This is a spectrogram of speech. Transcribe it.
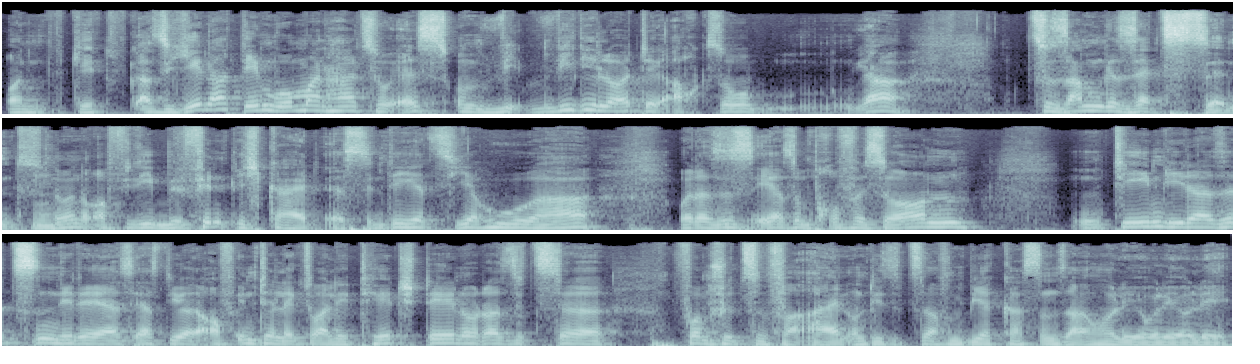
und geht, also je nachdem, wo man halt so ist und wie, wie die Leute auch so, ja, zusammengesetzt sind, ne, und auch wie die Befindlichkeit ist. Sind die jetzt hier Hurra oder ist es eher so ein Professoren? Team, die da sitzen, die da erst, erst die auf Intellektualität stehen oder sitzt er vorm Schützenverein und die sitzen auf dem Bierkasten und sagen, holi, holi, holi.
